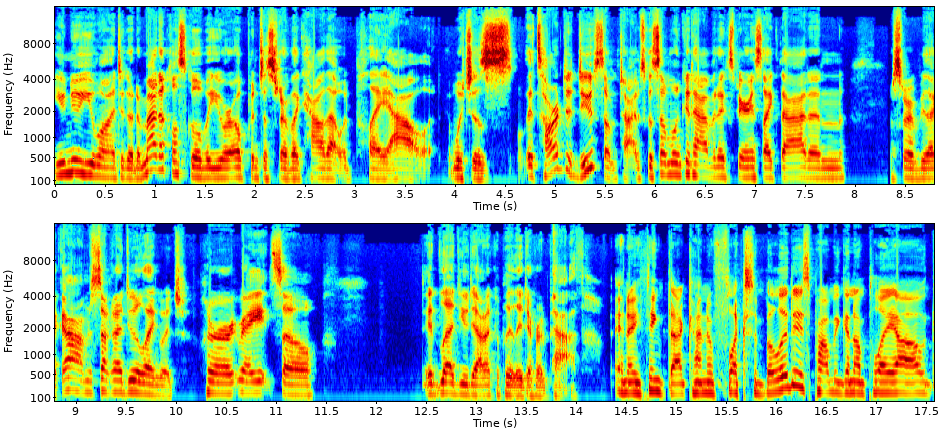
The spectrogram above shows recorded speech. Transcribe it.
you knew you wanted to go to medical school, but you were open to sort of like how that would play out, which is, it's hard to do sometimes because someone could have an experience like that and sort of be like, ah, I'm just not going to do a language, right? So it led you down a completely different path. And I think that kind of flexibility is probably going to play out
